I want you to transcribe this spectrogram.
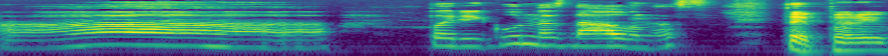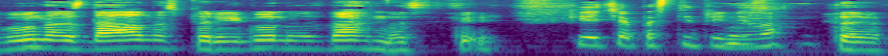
A, pareigūnas daunas. Taip, pareigūnas daunas, pareigūnas daunas. Kviečia pastiprinimą. Taip.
